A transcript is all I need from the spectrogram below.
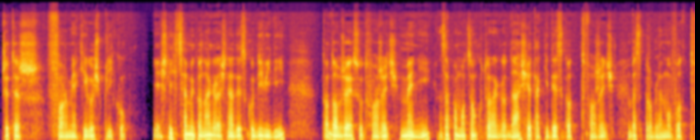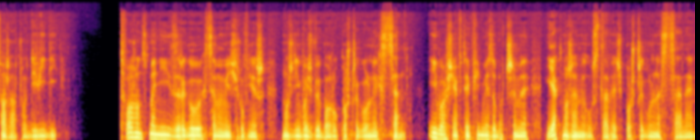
czy też w formie jakiegoś pliku. Jeśli chcemy go nagrać na dysku DVD, to dobrze jest utworzyć menu, za pomocą którego da się taki dysk odtworzyć bez problemu w odtwarzaczu DVD. Tworząc menu z reguły chcemy mieć również możliwość wyboru poszczególnych scen. I właśnie w tym filmie zobaczymy, jak możemy ustawiać poszczególne sceny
